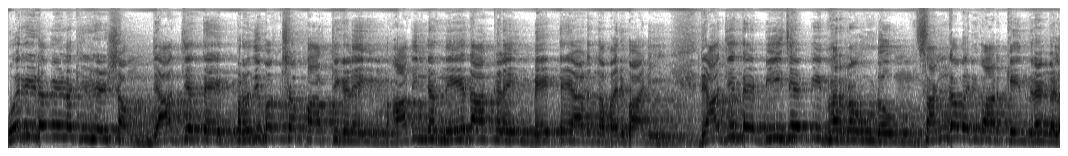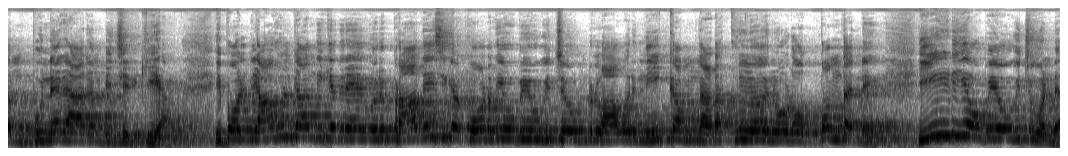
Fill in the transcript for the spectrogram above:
ഒരിടവേളയ്ക്ക് ശേഷം രാജ്യത്തെ പ്രതിപക്ഷ പാർട്ടികളെയും അതിന്റെ നേതാക്കളെയും വേട്ടയാടുന്ന പരിപാടി രാജ്യത്തെ ബി ജെ പി ഭരണകൂടവും സംഘപരിവാർ കേന്ദ്രങ്ങളും പുനരാരംഭിച്ചിരിക്കുകയാണ്. ഇപ്പോൾ രാഹുൽ ഗാന്ധിക്കെതിരെ ഒരു പ്രാദേശിക കോടതി ഉപയോഗിച്ചുകൊണ്ടുള്ള ഒരു നീക്കം നടക്കുന്നതിനോടൊപ്പം തന്നെ ഇ ഡിയെ ഉപയോഗിച്ചുകൊണ്ട്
